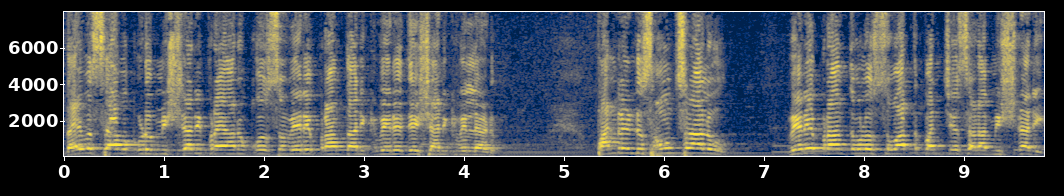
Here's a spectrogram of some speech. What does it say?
దైవ సేవకుడు మిషనరీ ప్రయాణం కోసం వేరే ప్రాంతానికి వేరే దేశానికి వెళ్ళాడు. పన్నెండు సంవత్సరాలు వేరే ప్రాంతంలో సువార్త పనిచేశాడు ఆ మిషనరీ.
